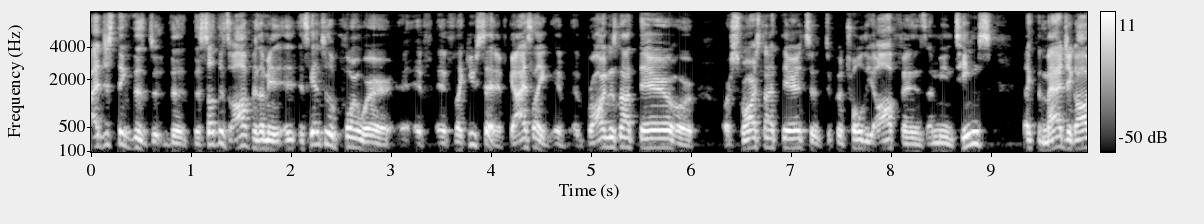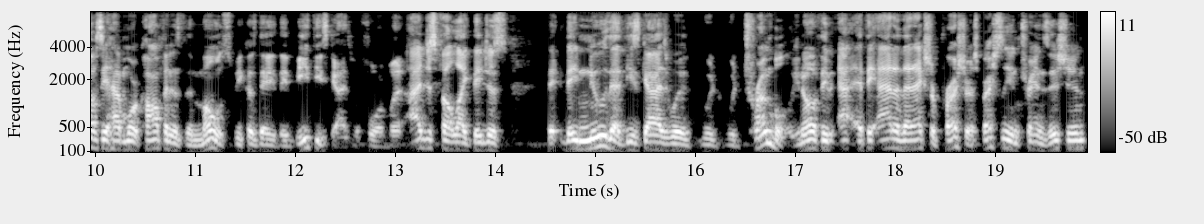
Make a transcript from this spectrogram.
I just think that the, the the Celtics offense. I mean, it's getting to the point where if, if like you said, if guys like if, if Brogdon's not there or or Smart's not there to, to control the offense, I mean, teams like the Magic obviously have more confidence than most because they they beat these guys before. But I just felt like they just they, they knew that these guys would would would tremble. You know, if they if they added that extra pressure, especially in transition,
